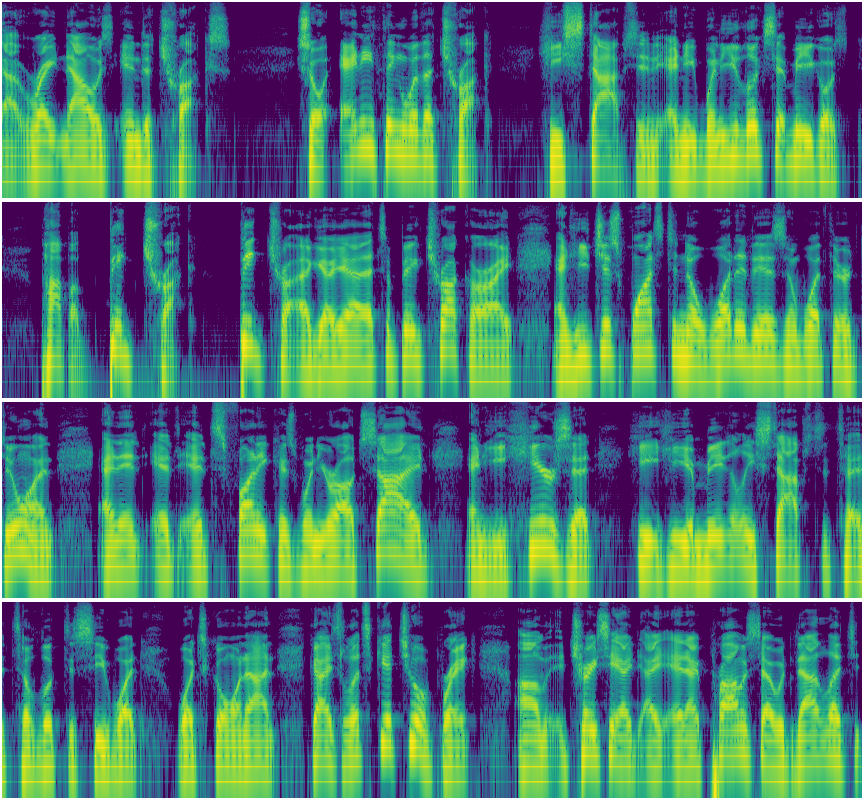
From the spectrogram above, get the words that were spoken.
uh, right now is into trucks. So anything with a truck, he stops and and he when he looks at me, he goes, "Papa, big truck." Big truck. I go, yeah, that's a big truck, all right. And he just wants to know what it is and what they're doing. And it, it it's funny because when you're outside and he hears it, he he immediately stops to, to, to look to see what what's going on. Guys, let's get to a break. Um, Tracy, I, I and I promised I would not let you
